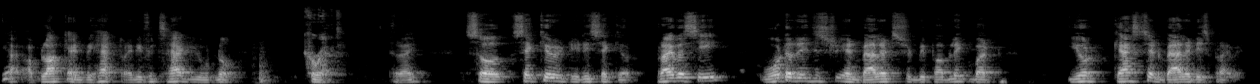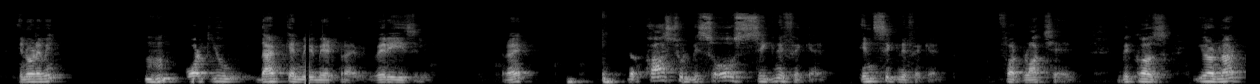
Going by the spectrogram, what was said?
Yeah, a block can be hacked, right? If it's hacked, you would know. Correct. right? So security, it is secure. Privacy, voter registry and ballots should be public, but your casted ballot is private. You know what I mean? hmm What you that can be made private very easily, right? The cost would be so significant, insignificant for blockchain because you're not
